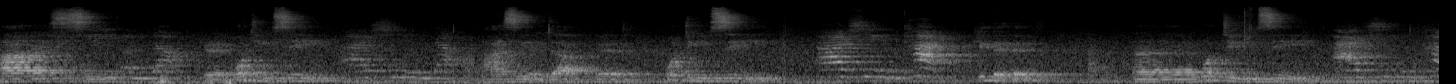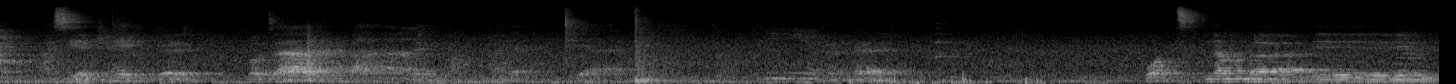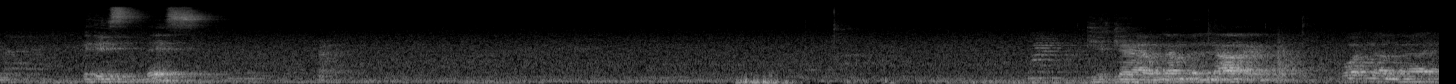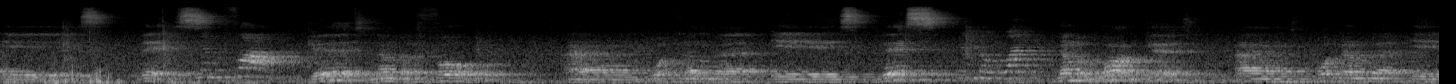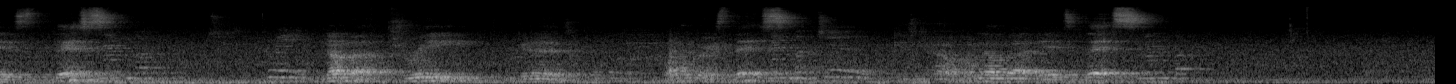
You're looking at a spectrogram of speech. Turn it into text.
I see. A duck. Good. What do you see? I see a duck. I see a duck. Good. What do you see? I see a cat. Good. Uh, what do you see? I see a cake. number is this? Good girl, number nine. What number is this? Number four. Good, number four. And what number is this? Number one. Number one, good. And what number is this? Number Three. Number three. Good. What number is this? Number two. Good girl. What number is this? Number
